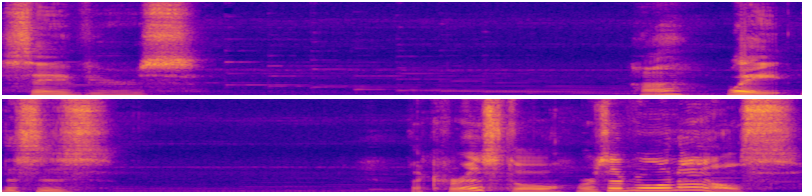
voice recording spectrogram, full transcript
Saviors. Huh? Wait, this is... The crystal? Where's everyone else?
